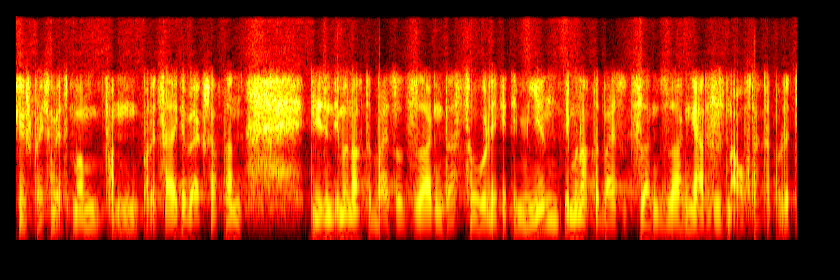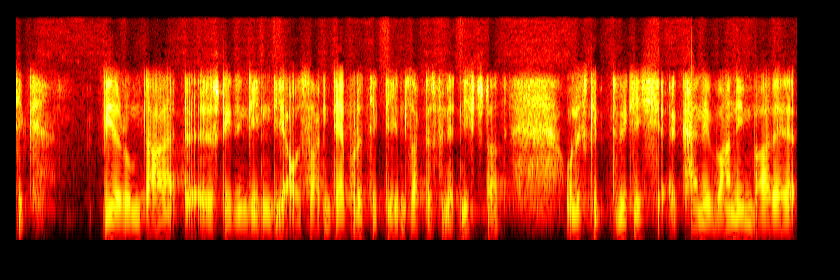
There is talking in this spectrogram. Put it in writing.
hier sprechen wir jetzt mal von Polizeigewerkschaftern, die sind immer noch dabei, sozusagen das zu legitimieren, immer noch dabei, sozusagen zu sagen, ja, das ist ein Auftrag der Politik. Wiederum da äh, steht hingegen die Aussagen der Politik, die eben sagt, das findet nicht statt. Und es gibt wirklich keine wahrnehmbare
